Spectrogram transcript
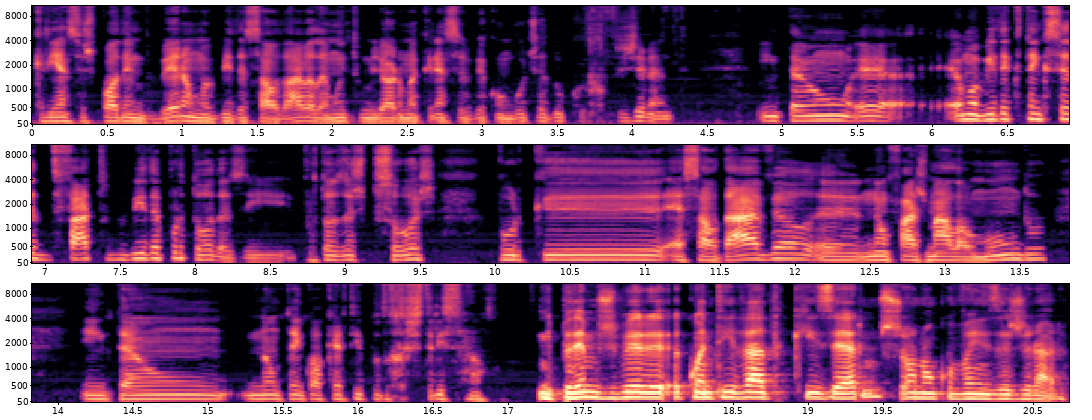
crianças podem beber, é uma bebida saudável, é muito melhor uma criança beber kombucha do que refrigerante. Então é, é uma bebida que tem que ser de fato bebida por todas e por todas as pessoas, porque é saudável, eh, não faz mal ao mundo, então não tem qualquer tipo de restrição. E podemos beber a quantidade que quisermos ou não convém exagerar?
